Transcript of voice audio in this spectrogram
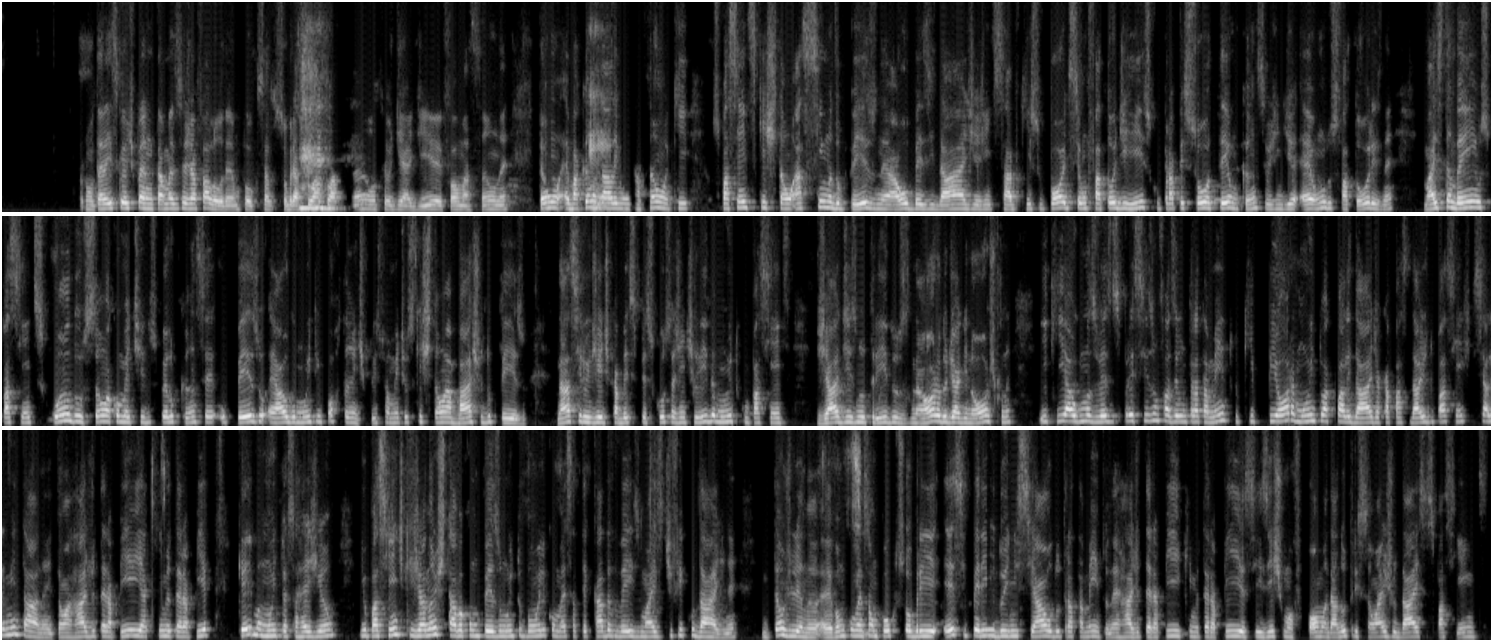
Pronto, era isso que eu ia te perguntar, mas você já falou, né? Um pouco sobre a sua atuação, o seu dia a dia, formação, né? Então, é bacana é. da alimentação aqui os pacientes que estão acima do peso, né, a obesidade, a gente sabe que isso pode ser um fator de risco para a pessoa ter um câncer, hoje em dia é um dos fatores, né? Mas também os pacientes, quando são acometidos pelo câncer, o peso é algo muito importante, principalmente os que estão abaixo do peso. Na cirurgia de cabeça e pescoço, a gente lida muito com pacientes já desnutridos na hora do diagnóstico, né? e que algumas vezes precisam fazer um tratamento que piora muito a qualidade, a capacidade do paciente de se alimentar, né? Então a radioterapia e a quimioterapia queima muito essa região e o paciente que já não estava com um peso muito bom, ele começa a ter cada vez mais dificuldade, né? Então, Juliana, é, vamos conversar Sim. um pouco sobre esse período inicial do tratamento, né? Radioterapia, quimioterapia, se existe uma forma da nutrição ajudar esses pacientes.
